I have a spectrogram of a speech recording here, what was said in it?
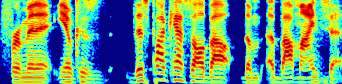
for a minute, you know, because this podcast is all about the about mindset,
